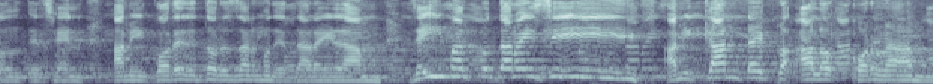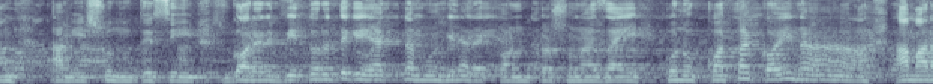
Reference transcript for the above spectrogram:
বলতেছেন, আমি ঘরের দরজার মধ্যে দাঁড়াইলাম। যেই মাত্র দাঁড়াইছি, আমি কানটা একটু আলোক করলাম। আমি শুনতেছি, ঘরের ভিতর থেকে একটা মহিলার কণ্ঠ শোনা যায়। কোনো কথা কয় না। আমার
